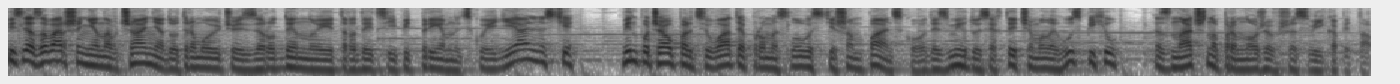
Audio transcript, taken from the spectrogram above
Після завершення навчання, дотримуючись родинної традиції підприємницької діяльності, він почав працювати в промисловості шампанського, де зміг досягти чималих успіхів, значно примноживши свій капітал.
